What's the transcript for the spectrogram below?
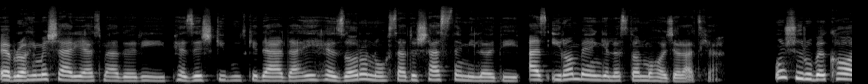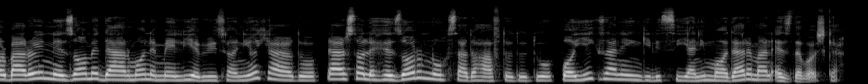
ابراهیم شریعت مداری پزشکی بود که در دهه 1960 میلادی از ایران به انگلستان مهاجرت کرد. اون شروع به کار برای نظام درمان ملی بریتانیا کرد و در سال 1972 با یک زن انگلیسی یعنی مادر من ازدواج کرد.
